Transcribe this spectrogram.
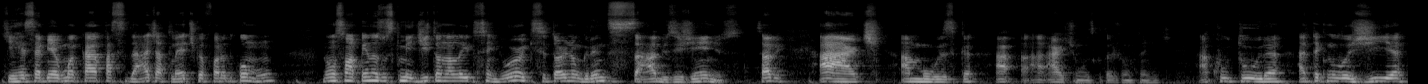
que recebem alguma capacidade atlética fora do comum. Não são apenas os que meditam na lei do Senhor que se tornam grandes sábios e gênios, sabe? A arte, a música, a, a arte e a música tá junto, né, gente? A cultura, a tecnologia.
